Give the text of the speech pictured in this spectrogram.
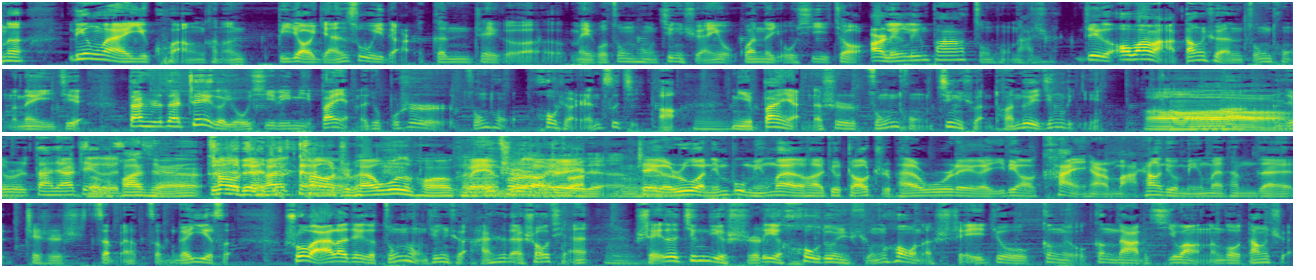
那另外一款可能比较严肃一点的，跟这个美国总统竞选有关的游戏叫《二零零八总统大选》。这个奥巴马当选总统的那一届，但是在这个游戏里，你扮演的就不是总统候选人自己了，你扮演的是总统竞选团队经理。哦，就是大家这个花钱，看过纸牌看过纸牌屋的朋友可能知道这一点。嗯这个如果您不明白的话，就找纸牌屋这个一定要看一下，马上就明白他们在这是怎么怎么个意思。说白了，这个总统竞选还是在烧钱，谁的经济实力后盾雄厚呢，谁就更有更大的希望能够当选。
